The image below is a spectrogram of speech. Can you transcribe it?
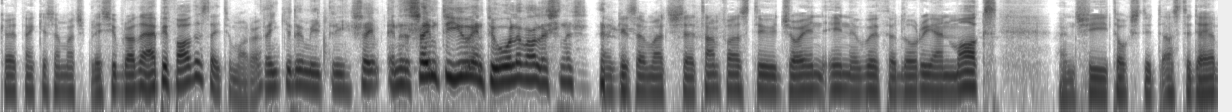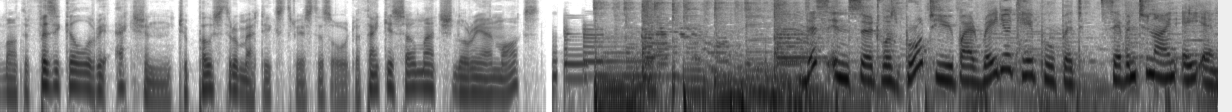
Kurt, thank you so much. Bless you, brother. Happy Father's Day tomorrow. Thank you, Dimitri. Same, and the same to you and to all of our listeners. Thank you so much. Uh, time for us to join in with uh, Lorianne Marks. And she talks to us today about the physical reaction to post traumatic stress disorder. Thank you so much, Lorianne Marks. This insert was brought to you by Radio K Pulpit, 7 to 9 a.m.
